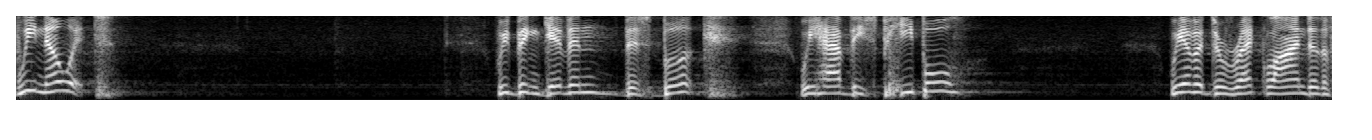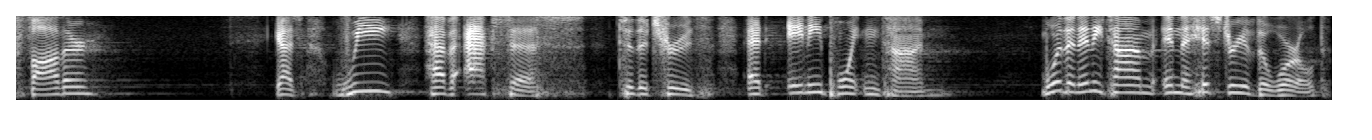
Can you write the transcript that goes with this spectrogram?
We know it. We've been given this book. We have these people. We have a direct line to the Father. Guys, we have access to the truth at any point in time, more than any time in the history of the world.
